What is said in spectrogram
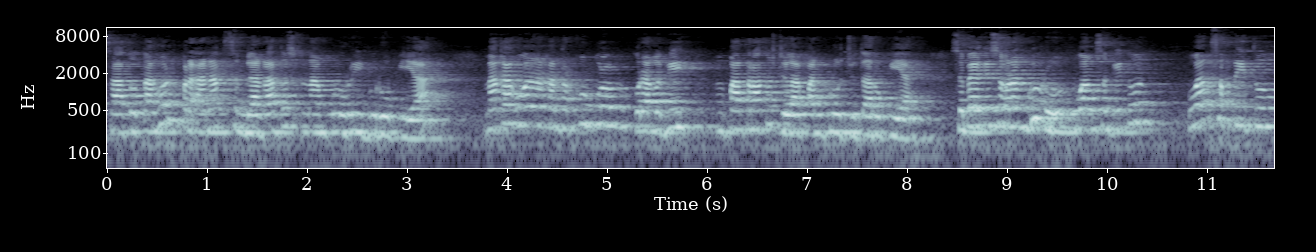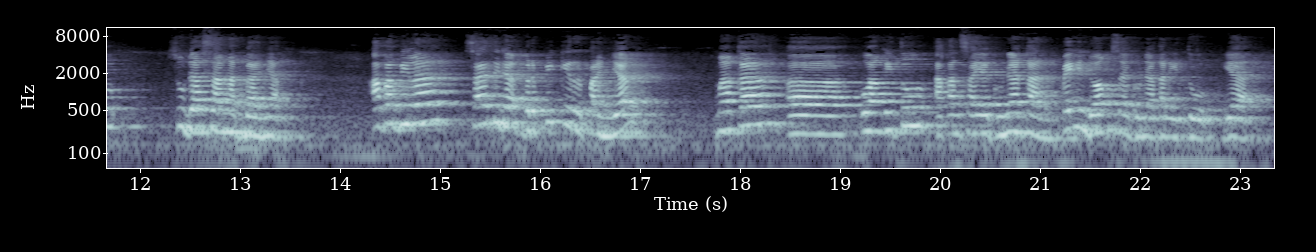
satu tahun per anak 960 ribu rupiah, maka uang akan terkumpul kurang lebih 480 juta rupiah. Sebagai seorang guru, uang segitu, uang seperti itu sudah sangat banyak. Apabila saya tidak berpikir panjang, maka uh, uang itu akan saya gunakan. Pengen dong saya gunakan itu. Ya,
